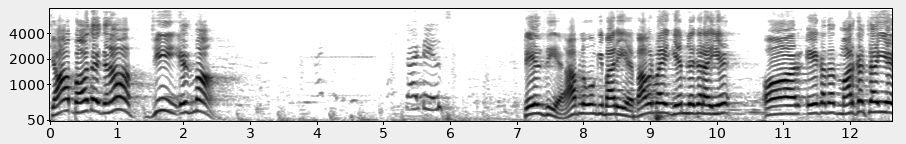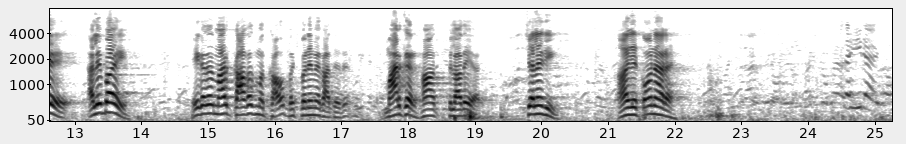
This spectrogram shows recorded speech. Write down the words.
क्या बात है जनाब? जी इजमा। टेल्स टेल्स ही है। आप लोगों की बारी है। बाबर भाई गेम लेकर आइए। और एक अदद मार्कर चाहिए। अलिफ भाई एक अदद मार्क कागज़ मत खाओ। बचपने में खाते थे। मार्कर हाँ पिला दे यार। चलें जी। आज कौन आ रहा है? सही रहेगा।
